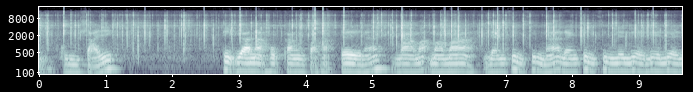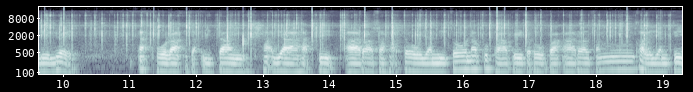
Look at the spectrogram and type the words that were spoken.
ำคุณใส ติยานาหุกังปะหะเตนะ มามะมามา แรงขึ้นขึ้นนะ แรงขึ้นขึ้นเรื่อยๆเรื่อยๆเรื่อยๆ นะโพระสอิตังหายาหัตติอาราสหโตยันนิโสนะพุทธาปีตรูปะอาราสังขลยันติ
